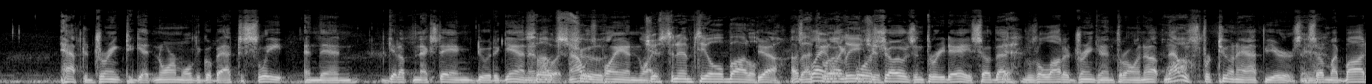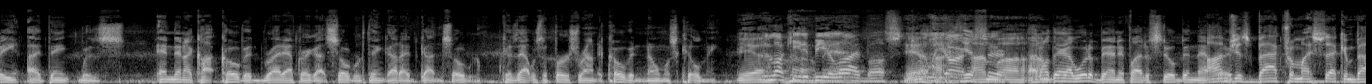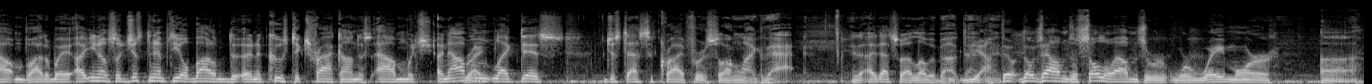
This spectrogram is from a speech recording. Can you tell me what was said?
have to drink to get normal to go back to sleep, and then get up the next day and do it again. And So I, was, it's and I was playing like just an empty old bottle. yeah, I was That's playing like four you. shows in three days, so that was a lot of drinking and throwing up. And that was for two and a half years, and so my body, I think, was. And then I caught COVID right after I got sober. Thank God I'd gotten sober because that was the first round of COVID and almost killed me. Yeah, You're lucky to Oh, be alive, boss. You Yeah. really are. Yes, I'm, sir. uh, I don't think I would have been if I'd have still been that I'm way. just back from my second bout, and by the way. Uh, you know, so just an empty old bottle, an acoustic track on this album, which an album Right. like this just has to cry for a song like that. And I, that's what I love about that. yeah, th- those albums, the solo albums, were, were way more. Uh,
